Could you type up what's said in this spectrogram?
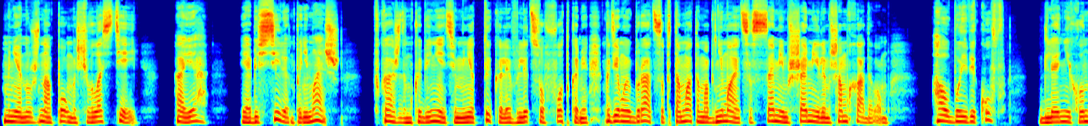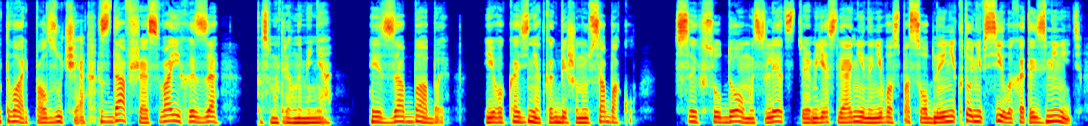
Мне нужна помощь властей, а я... я бессилен, понимаешь? В каждом кабинете мне тыкали в лицо фотками, где мой брат с автоматом обнимается с самим Шамилем Шамхадовым. А у боевиков... Для них он тварь ползучая, сдавшая своих из-за... Посмотрел на меня. Из-за бабы. Его казнят, как бешеную собаку. С их судом и следствием, если они на него способны, и никто не в силах это изменить.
